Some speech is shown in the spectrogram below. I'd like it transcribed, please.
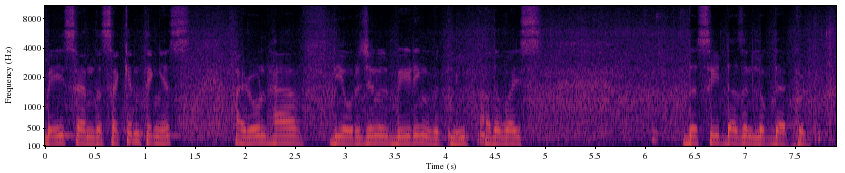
base. And the second thing is I don't have the original beading with me. Otherwise the seat doesn't look that good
